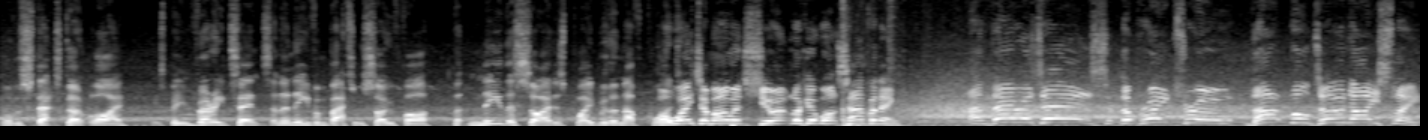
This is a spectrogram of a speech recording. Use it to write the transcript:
Well, the stats don't lie. It's been very tense and an even battle so far, but neither side has played with enough quality. Well, wait a moment, Stuart. Look at what's happening. And there it is, the breakthrough. That will do nicely.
